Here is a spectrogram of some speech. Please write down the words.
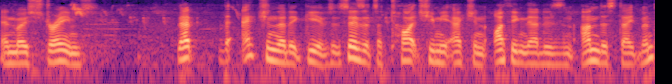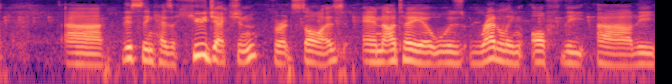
and most streams. That The action that it gives, it says it's a tight shimmy action. I think that is an understatement. Uh, this thing has a huge action for its size, and I tell you, it was rattling off the uh, the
